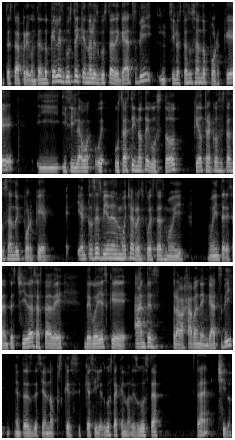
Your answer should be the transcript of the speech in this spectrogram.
Entonces estaba preguntando qué les gusta y qué no les gusta de Gatsby, si lo estás usando, por qué, y, y si la usaste y no te gustó, qué otra cosa estás usando y por qué. Y entonces vienen muchas respuestas muy, muy interesantes, chidas, hasta de, de güeyes que antes trabajaban en Gatsby, entonces decían, no, pues que, que si les gusta, que no les gusta. Está chido.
